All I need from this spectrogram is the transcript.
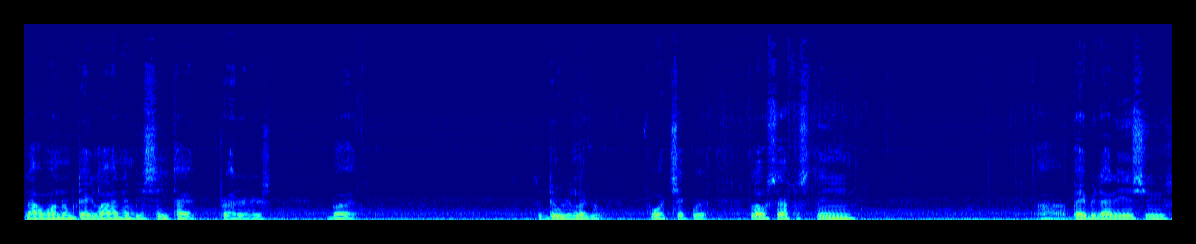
not one of them Dateline NBC type predators, but the dude that looking for a chick with low self esteem, uh, baby daddy issues,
